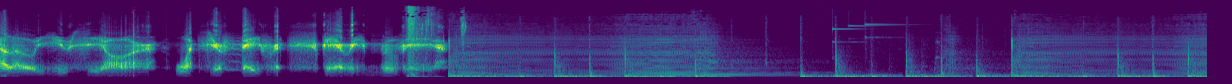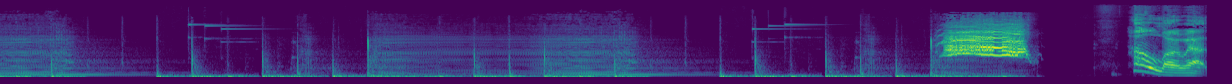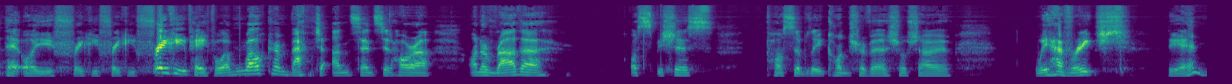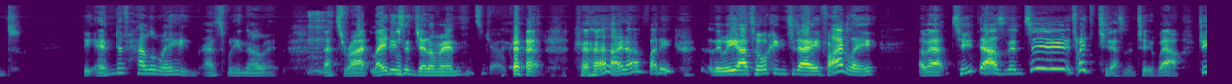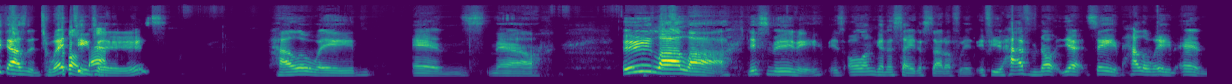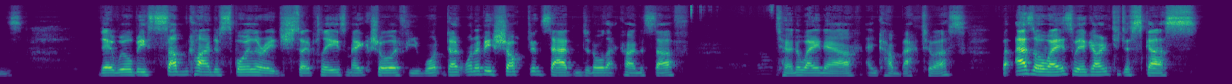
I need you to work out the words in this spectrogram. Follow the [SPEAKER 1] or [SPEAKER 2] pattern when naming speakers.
[SPEAKER 1] Hello, UCR. What's your favorite scary movie?
[SPEAKER 2] Hello out there, all you freaky, freaky, freaky people, and welcome back to Uncensored Horror on a rather auspicious, possibly controversial show. We have reached the end. The end of Halloween as we know it. That's right, ladies and gentlemen.
[SPEAKER 3] It's a joke.
[SPEAKER 2] I know, buddy. We are talking today, finally, about 2002, 20, 2002, wow, 2022's Halloween ends. Now, ooh la la, this movie is all I'm going to say to start off with. If you have not yet seen Halloween Ends, there will be some kind of spoilerage. So please make sure if you want, don't want to be shocked and saddened and all that kind of stuff turn away now and come back to us. But as always, we're going to discuss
